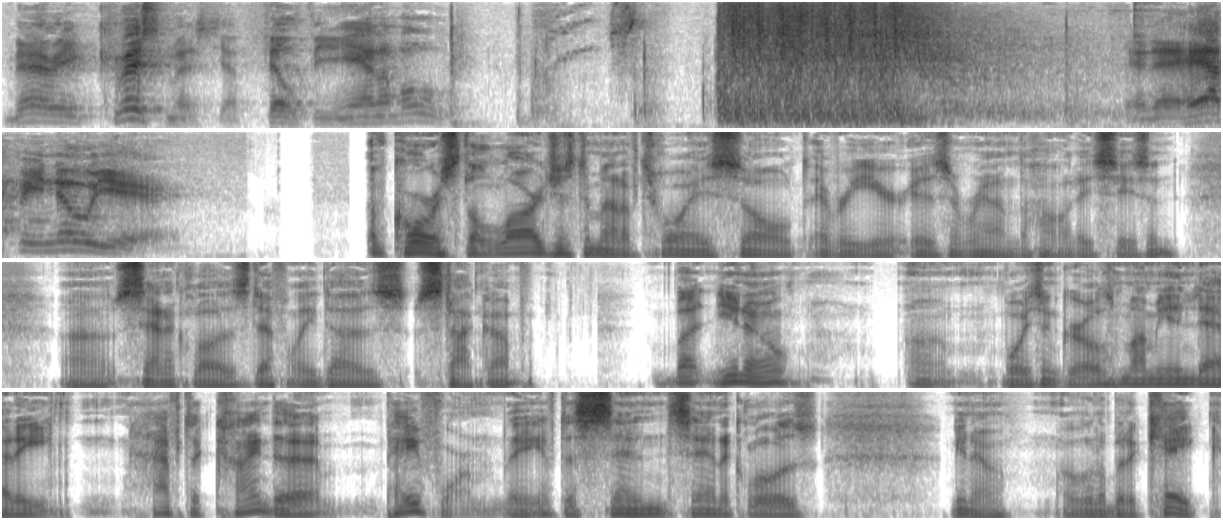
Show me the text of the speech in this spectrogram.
Merry Christmas, you filthy animal. And a Happy New Year. Of course, the largest amount of toys sold every year is around the holiday season. Uh, Santa Claus definitely does stock up. But, you know, um, boys and girls, mommy and daddy have to kind of pay for them. They have to send Santa Claus, you know, a little bit of cake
